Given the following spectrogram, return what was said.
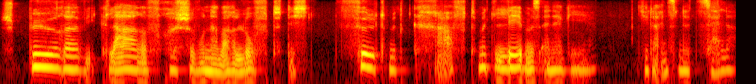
Spüre, wie klare, frische, wunderbare Luft dich füllt mit Kraft, mit Lebensenergie. Jede einzelne Zelle.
